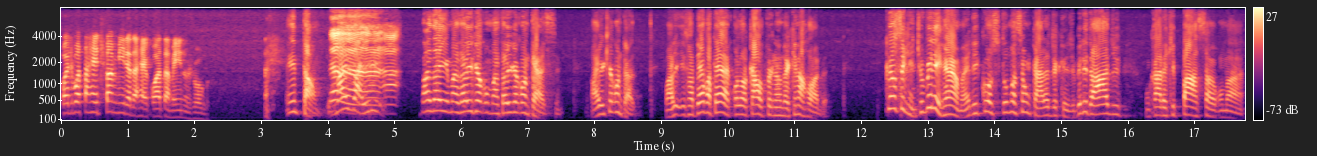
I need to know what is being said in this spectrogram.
Pode botar a Rede Família da Record também no jogo. Então, mas aí. Mas aí, mas aí o que, mas aí o que acontece? Aí o que acontece? Isso até vou até colocar o Fernando aqui na roda. Porque é o seguinte, o Billy Hammer, ele costuma ser um cara de credibilidade, um cara que passa alguma,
